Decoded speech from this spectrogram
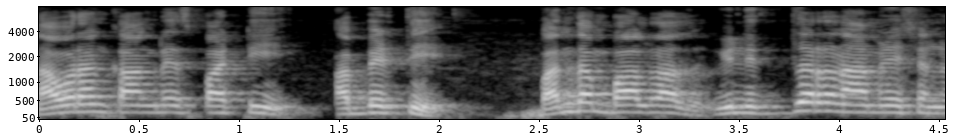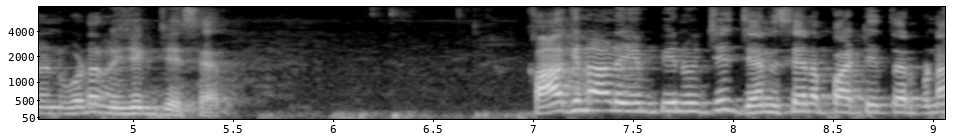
నవరం కాంగ్రెస్ పార్టీ అభ్యర్థి బంధం బాలరాజు వీళ్ళిద్దరు నామినేషన్లను కూడా రిజెక్ట్ చేశారు. కాకినాడ ఎంపీ నుంచి జనసేన పార్టీ తరపున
